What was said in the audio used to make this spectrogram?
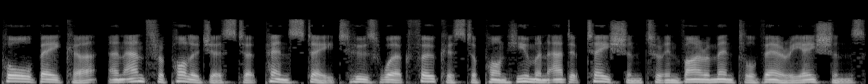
Paul Baker, an anthropologist at Penn State whose work focused upon human adaptation to environmental variations,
